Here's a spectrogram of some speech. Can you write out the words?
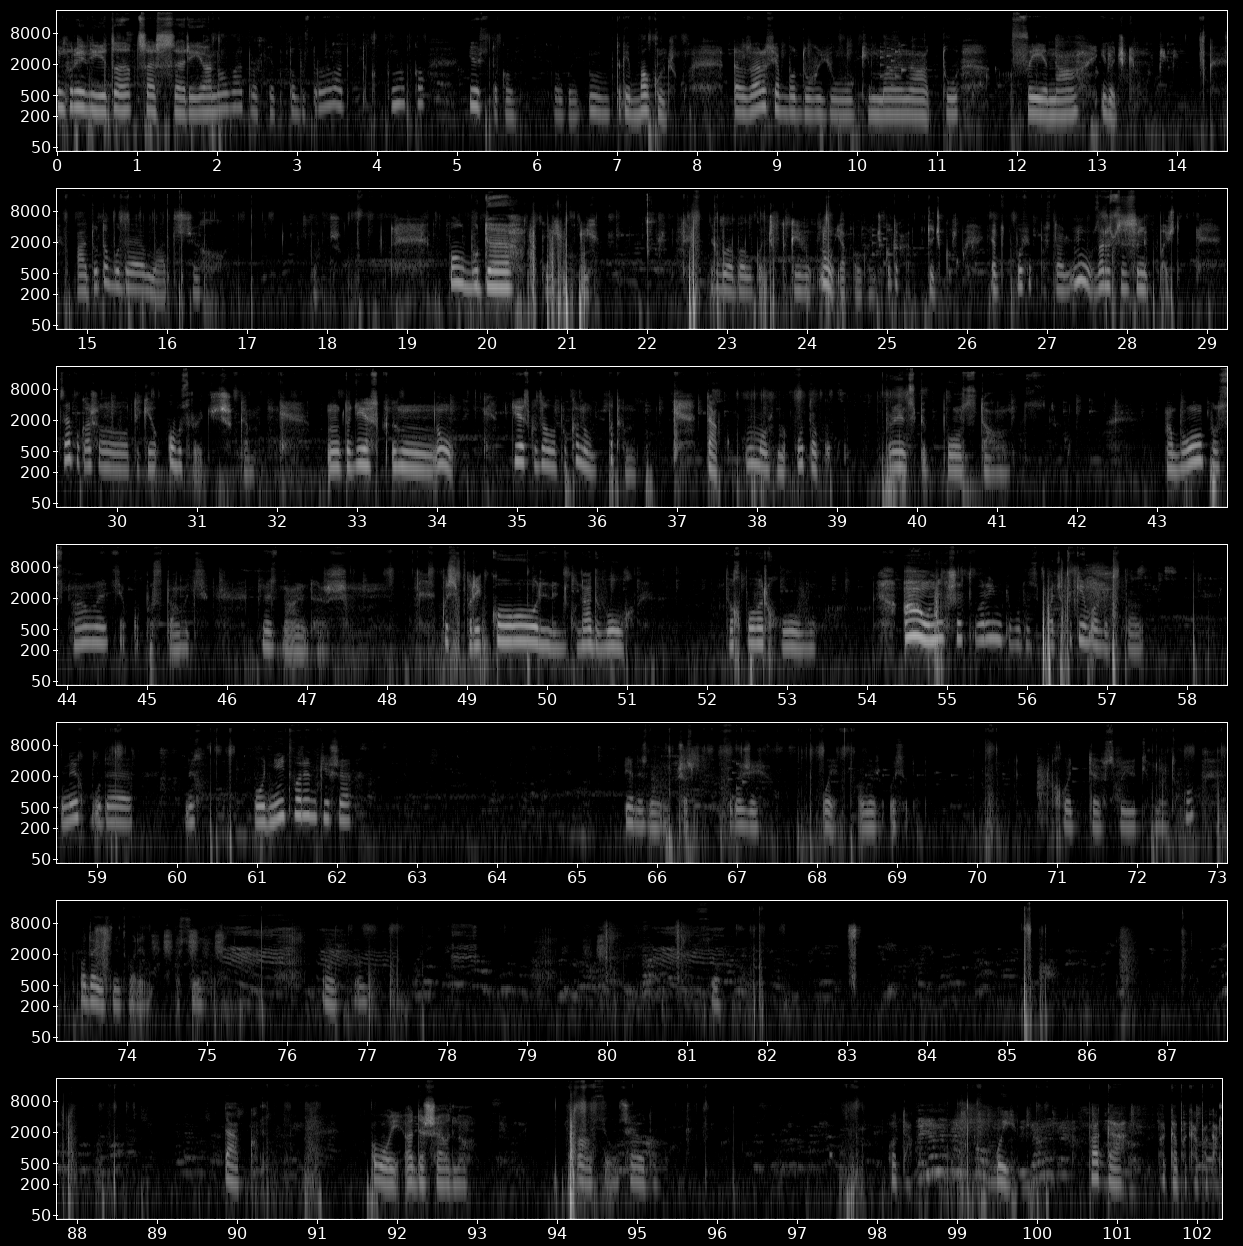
Всім привіт! Це серія нова. Трошки я тут обустроїла. Така кнопка. І ось така, такий балкончик. Е, Зараз я будую кімнату сина і дочки. А тут буде младших. Пол буде такий. такий. Буде балкончик такий. Ну, як балкончик, отака точка. Я тут пофіг поставлю. Ну, зараз все самі побачите. Це поки що такі обустройчики. Тоді я, ну, тоді я сказала поки, ну, поки. Так, можна отаку, в принципі, поставити. Або поставити, яку поставити, не знаю даже. Якусь прикольненьку на двох. Двохповерхову. А, у них ще тваринки будуть спати. Такі можна поставити. У них буде. У них по одній тваринці ще. Я не знаю. Зараз подожди. Ой, вони ж ось тут. Приходьте в свою кімнатку. Ода їхні тварини. Ось сюди. Так. Ой, а де ще одна? А, все, ще один. Отак. Ой. Пока. Пока, пока, пока.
